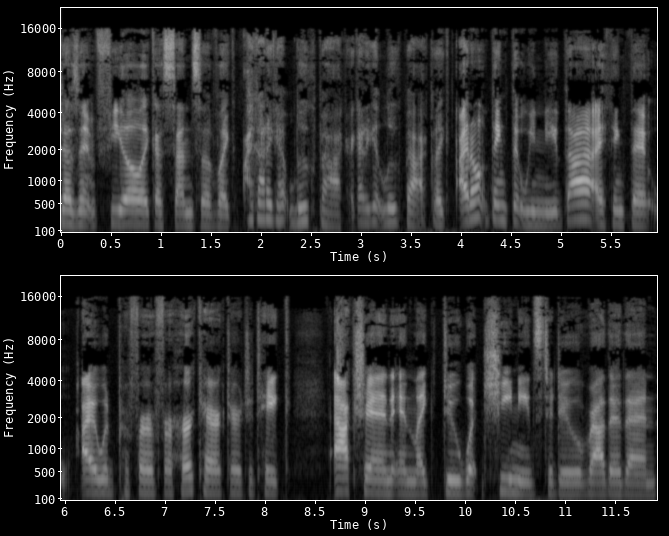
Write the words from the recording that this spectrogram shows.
doesn't feel like a sense of like I got to get Luke back. I got to get Luke back. Like I don't think that we need that. I think that I would prefer for her character to take action and like do what she needs to do rather than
